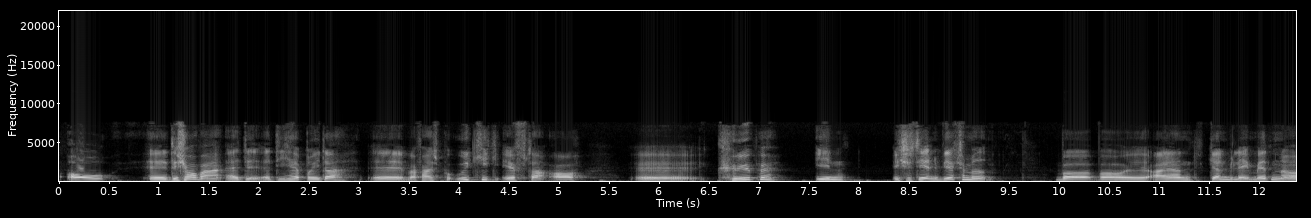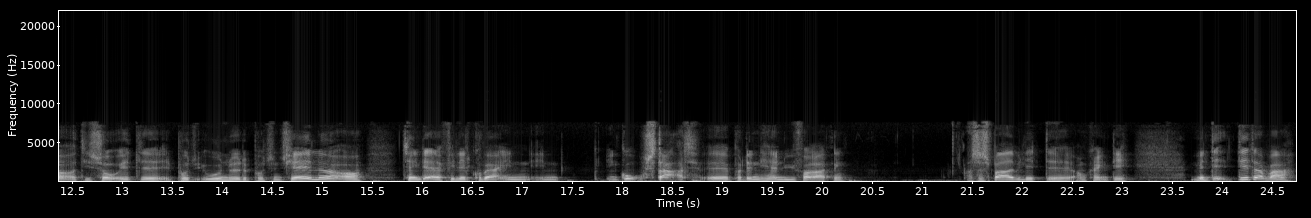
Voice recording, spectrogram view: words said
Og øh, det sjove var, at, øh, at de her britter øh, var faktisk på udkig efter at øh, købe en eksisterende virksomhed, hvor, hvor øh, ejeren gerne ville af med den, og, og de så et, øh, et, et udnyttet potentiale, og tænkte, at affiliate kunne være en, en en god start øh, på den her nye forretning. Og så sparede vi lidt øh, omkring det. Men det, det der var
